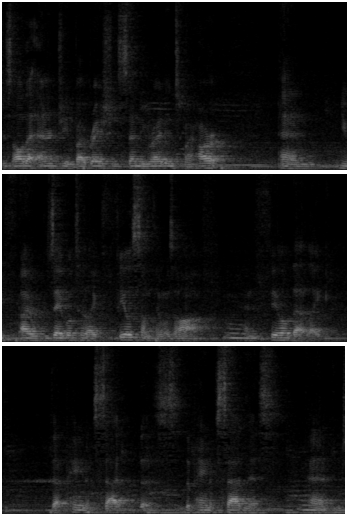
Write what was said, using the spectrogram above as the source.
just all that energy and vibration sending right into my heart, and you, I was able to like feel something was off, Mm. and feel that like that pain of sad, the, the pain of sadness, Mm. and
